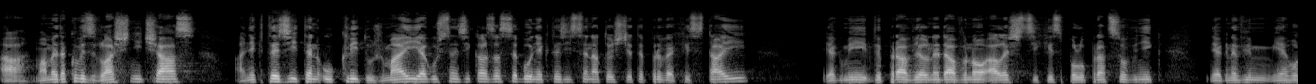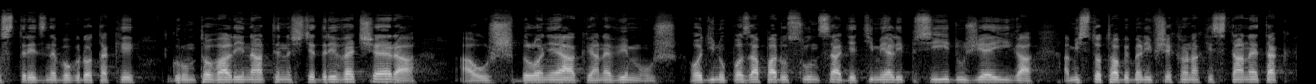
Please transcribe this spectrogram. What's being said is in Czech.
a máme takový zvláštní čas a někteří ten úklid už mají, jak už jsem říkal za sebou, někteří se na to ještě teprve chystají, jak mi vyprávěl nedávno Aleš Cichy, spolupracovník, jak nevím, jeho stric nebo kdo taky gruntovali na ten štědrý večer a, a už bylo nějak, já nevím, už hodinu po západu slunce a děti měly přijít už jejich a, a místo toho, aby měli všechno nachystané, tak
